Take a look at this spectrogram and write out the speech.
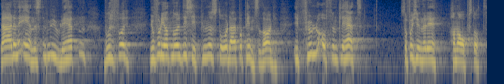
Det er den eneste muligheten. Hvorfor? Jo, fordi at når disiplene står der på pinsedag i full offentlighet, så forkynner de han har oppstått.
